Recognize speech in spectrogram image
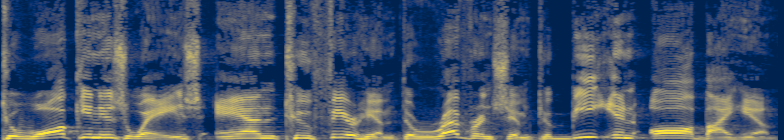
to walk in his ways and to fear him, to reverence him, to be in awe by him.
